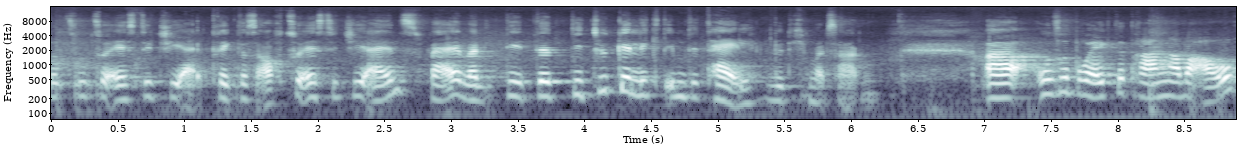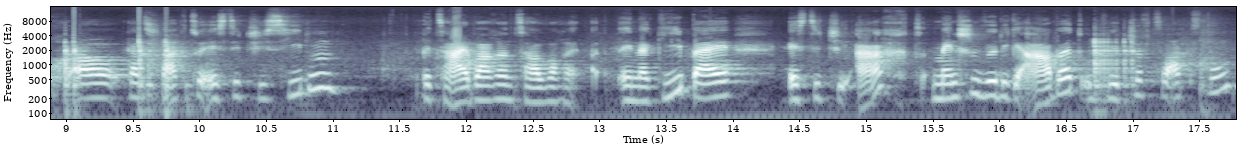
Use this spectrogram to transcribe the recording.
dazu zu SDG, trägt das auch zu SDG 1 bei, weil die, die, die Tücke liegt im Detail, würde ich mal sagen. Unsere Projekte tragen aber auch ganz stark zu SDG 7, bezahlbare und saubere Energie bei SDG 8, menschenwürdige Arbeit und Wirtschaftswachstum.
